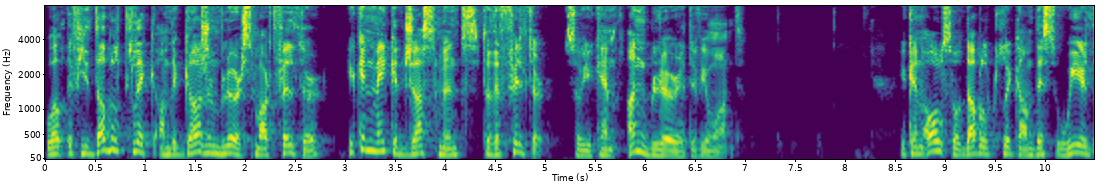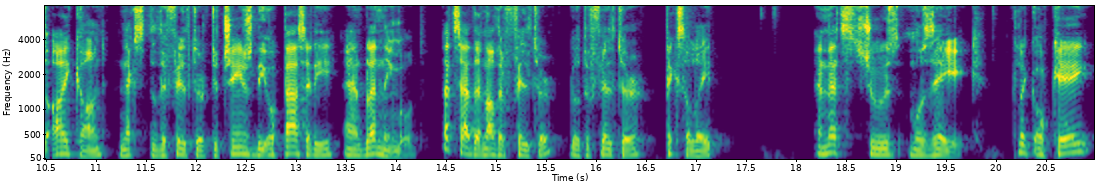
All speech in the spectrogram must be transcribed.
Well, if you double click on the Gaussian blur smart filter, you can make adjustments to the filter, so you can unblur it if you want. You can also double click on this weird icon next to the filter to change the opacity and blending mode. Let's add another filter. Go to filter, pixelate, and let's choose mosaic. Click OK,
